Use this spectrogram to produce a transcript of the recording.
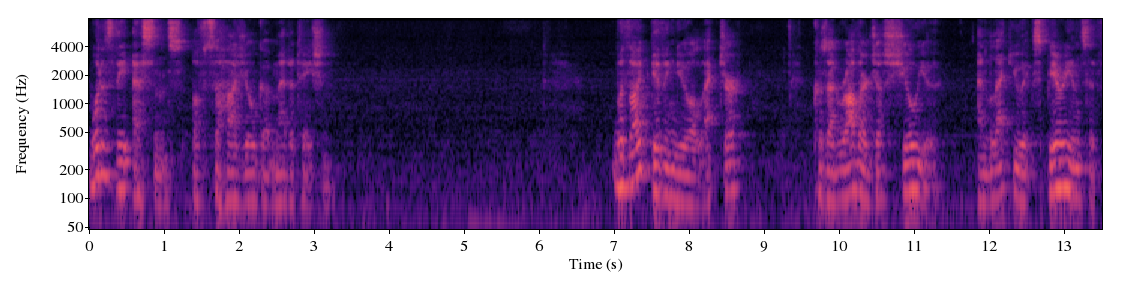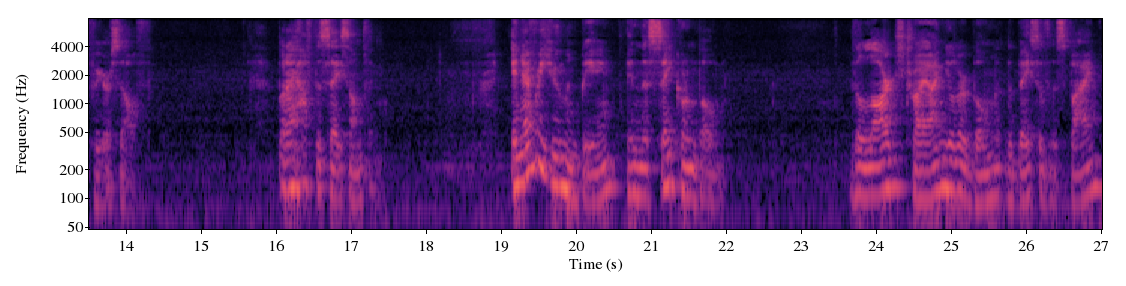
what is the essence of Sahaj Yoga meditation? Without giving you a lecture, because I'd rather just show you and let you experience it for yourself. But I have to say something. In every human being, in the sacrum bone, the large triangular bone at the base of the spine,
